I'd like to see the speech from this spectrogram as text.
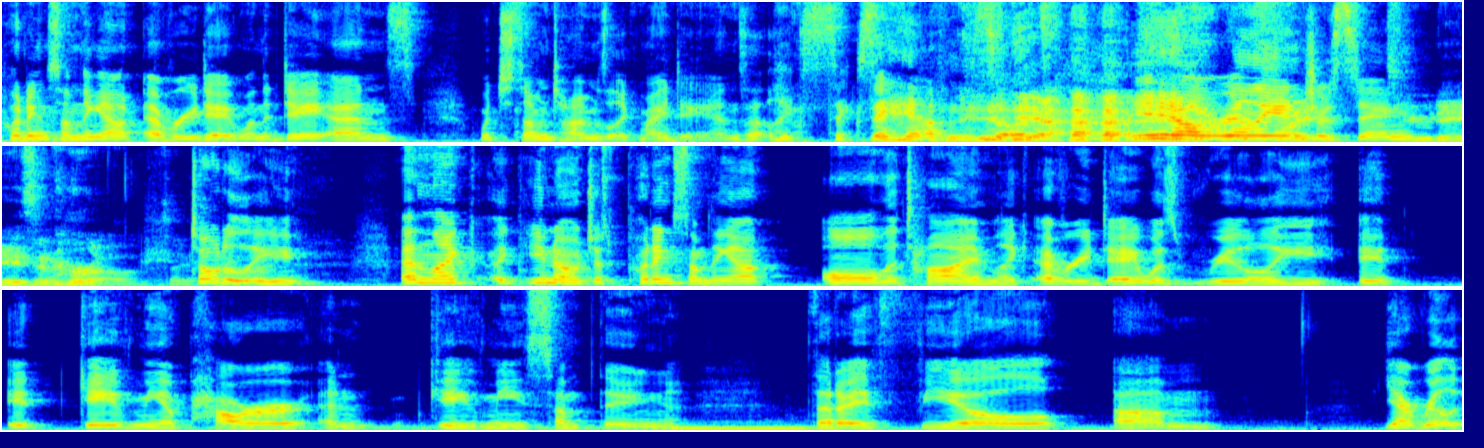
putting something out every day when the day ends which sometimes like my day ends at like 6 a.m so it's, yeah. you know really It's, like, interesting two days in a row. Like, totally. and like uh, you know just putting something out all the time like every day was really it it gave me a power and gave me something that i feel um yeah really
